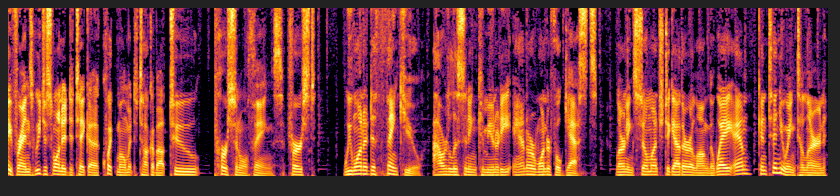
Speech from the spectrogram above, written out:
Hey, friends, we just wanted to take a quick moment to talk about two personal things. First, we wanted to thank you, our listening community, and our wonderful guests learning so much together along the way and continuing to learn,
